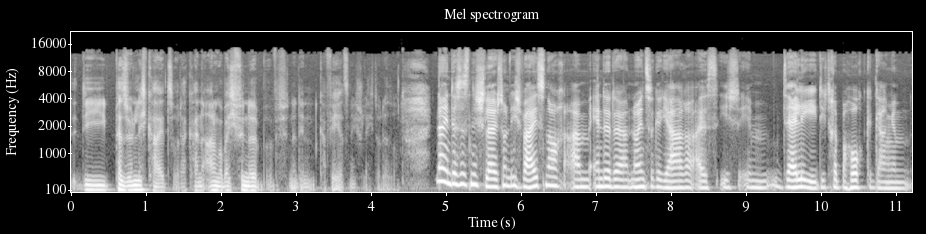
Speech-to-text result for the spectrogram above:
die Persönlichkeit oder keine Ahnung, aber ich finde, finde den Kaffee jetzt nicht schlecht oder so. Nein, das ist nicht schlecht. Und ich weiß noch, am Ende der 90er Jahre, als ich im Delhi die Treppe hochgegangen,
